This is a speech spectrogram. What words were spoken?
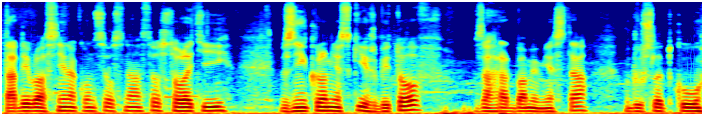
Tady vlastně na konci 18. století vznikl městský hřbitov za hradbami města v důsledku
